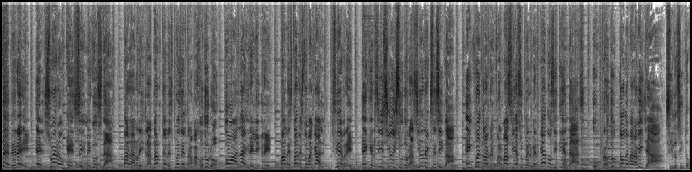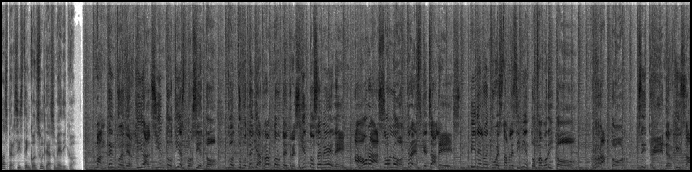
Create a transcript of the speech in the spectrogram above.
Beberé el suero que sí me gusta para rehidratarte después del trabajo duro o al aire libre. Malestar estomacal, fiebre, ejercicio y sudoración excesiva. Encuéntralo en farmacias, supermercados y tiendas. Un producto de maravilla. Si los síntomas persisten, consulte a su médico. Mantén tu energía al 110% con tu botella Raptor de 300 ml. Ahora solo 3 quetzales. Pídelo en tu establecimiento favorito. Raptor, si te energiza.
